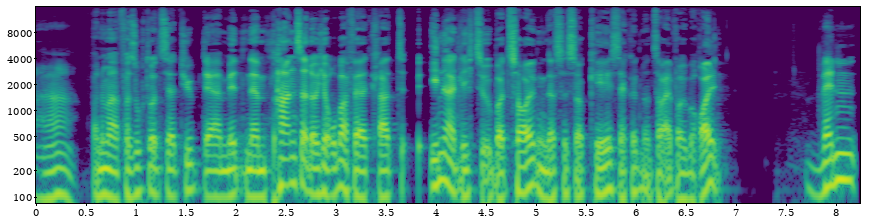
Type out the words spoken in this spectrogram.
Aha. Warte mal, versucht uns der Typ, der mit einem Panzer durch Europa fährt, gerade inhaltlich zu überzeugen, dass es okay ist, der könnte uns doch einfach überrollen. Wenn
